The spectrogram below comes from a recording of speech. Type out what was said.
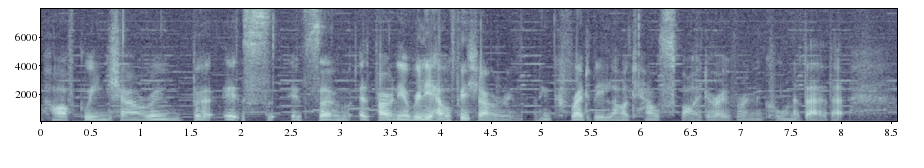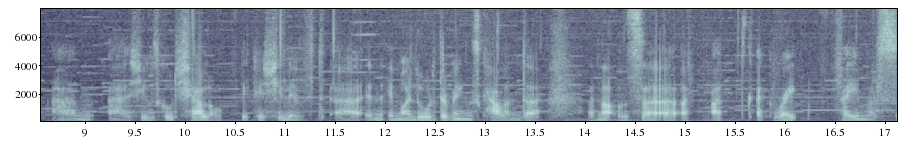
half green shower room but it's it's um, apparently a really healthy shower room. An incredibly large house spider over in the corner there that um, uh, she was called Shelob because she lived uh, in, in my Lord of the Rings calendar and that was uh, a, a, a great famous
